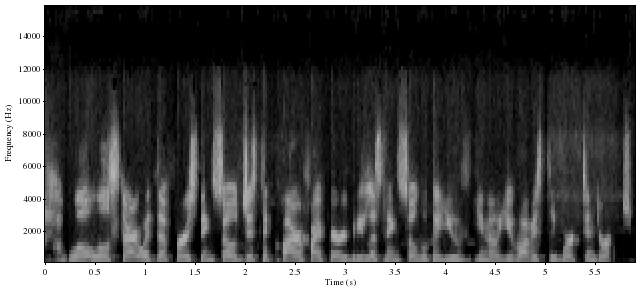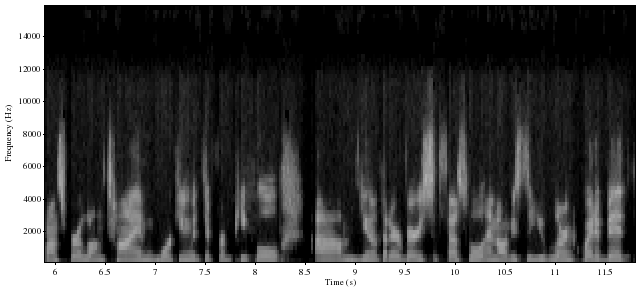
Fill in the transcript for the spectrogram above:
Well, we'll start with the first thing. So just to clarify for everybody listening, so Luca, you've you know you've obviously worked in direct response for a long time, working with different people, um, you know that are very successful, and obviously you've learned quite a bit.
